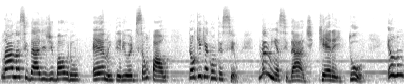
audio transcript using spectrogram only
lá na cidade de Bauru, é no interior de São Paulo. Então o que que aconteceu? Na minha cidade, que era Itu, eu não,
